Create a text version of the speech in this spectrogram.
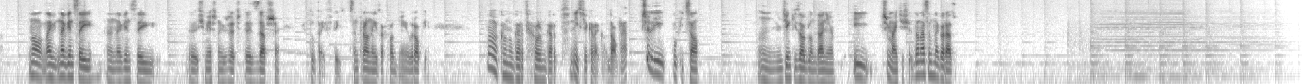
No, naj, najwięcej, e, najwięcej e, śmiesznych rzeczy to jest zawsze tutaj, w tej centralnej, zachodniej Europie. No, Konugard, Holmgard, nic ciekawego. Dobra, czyli póki co mm, dzięki za oglądanie i trzymajcie się. Do następnego razu.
